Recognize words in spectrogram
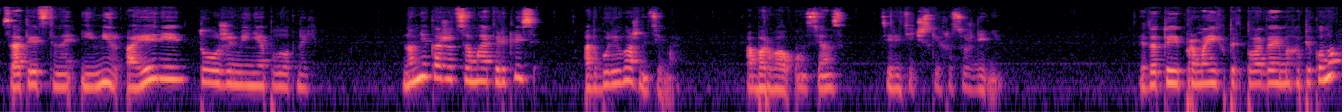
Соответственно, и мир аэрии тоже менее плотный. Но мне кажется, мы отвлеклись от более важной темы. Оборвал он сеанс теоретических рассуждений. Это ты про моих предполагаемых опекунов?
